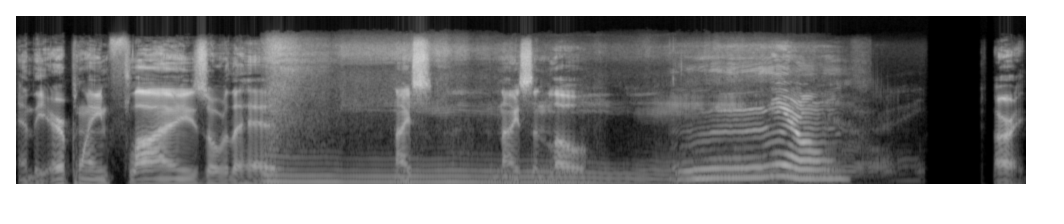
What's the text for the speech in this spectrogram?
and the airplane flies over the head, nice, nice and low. All right.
